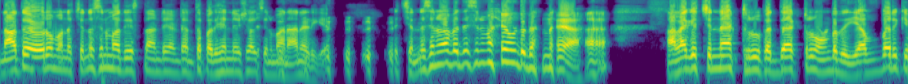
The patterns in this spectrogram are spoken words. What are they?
నాతో ఎవరో మొన్న చిన్న సినిమా తీస్తా అంటే అంటే అంత పదిహేను నిమిషాల సినిమా అని అడిగారు. చిన్న సినిమా పెద్ద సినిమా ఉంటుంది అన్నయ్య. అలాగే చిన్న యాక్టర్ పెద్ద యాక్టర్ ఉండదు. ఎవరికి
